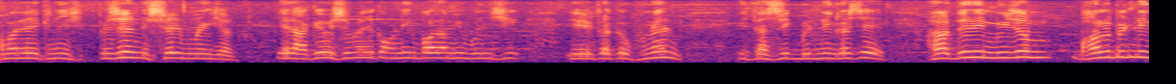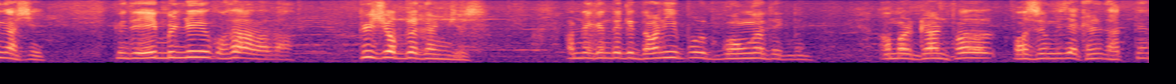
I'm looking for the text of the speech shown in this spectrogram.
আমাদের এখানে প্রেসিডেন্ট স্টেট ম্যানেজার এর আগেও এসে ম্যানেজারকে অনেকবার আমি বলেছি, যে এটাকে শুনেন ঐতিহাসিক বিল্ডিং আছে হাতের মিউজিয়াম ভালো বিল্ডিং আছে, কিন্তু এই বিল্ডিংয়ের কথা আলাদা। পিচ অফ দ্য গ্যাঞ্জেস আপনি এখান থেকে দাঁড়িয়ে পুরো গঙ্গা দেখবেন। আমার গ্র্যান্ডফাদার পাশে এখানে থাকতেন।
